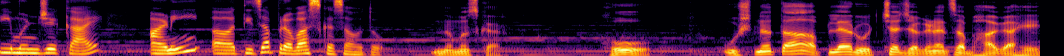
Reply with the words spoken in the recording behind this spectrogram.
ती म्हणजे काय आणि तिचा प्रवास कसा होतो? नमस्कार. हो उष्णता आपल्या रोजच्या जगण्याचा भाग आहे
